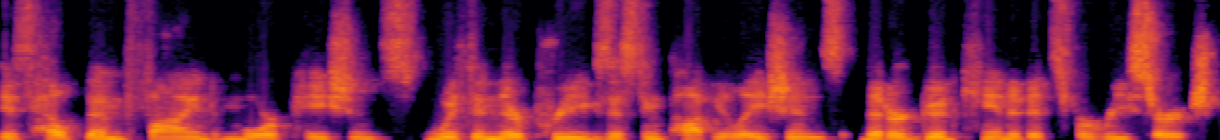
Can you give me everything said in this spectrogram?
is help them find more patients within their pre-existing populations that are good candidates for research.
